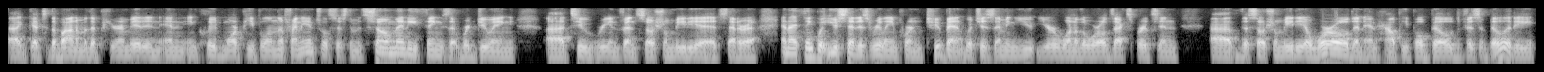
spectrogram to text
uh, get to the bottom of the pyramid and, and, include more people in the financial system. It's so many things that we're doing uh, to reinvent social media, et cetera. And I think what you said is really important too, Ben, which is, I mean, you, you're one of the world's experts in uh, the social media world and, and how people build visibility.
